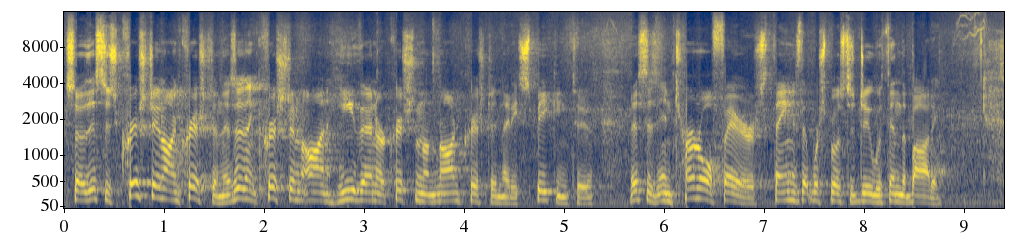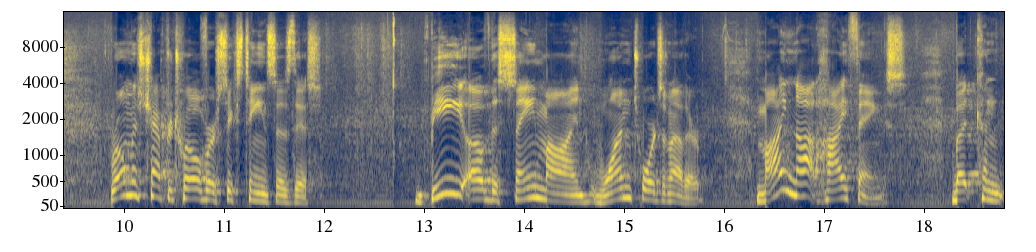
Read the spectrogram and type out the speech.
So this is Christian on Christian. This isn't Christian on heathen or Christian on non Christian that he's speaking to. This is internal affairs, things that we're supposed to do within the body. Romans chapter 12, verse 16 says this Be of the same mind one towards another. Mind not high things, but con-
